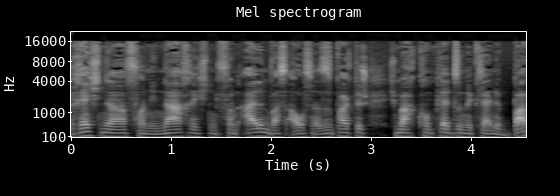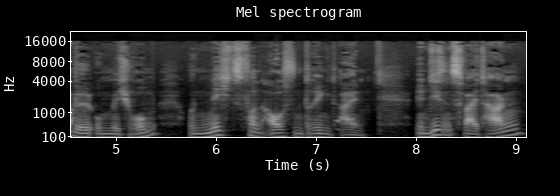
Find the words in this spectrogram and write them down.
Rechner, von den Nachrichten, von allem, was außen. Also praktisch, ich mache komplett so eine kleine Bubble um mich rum und nichts von außen dringt ein. In diesen zwei Tagen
